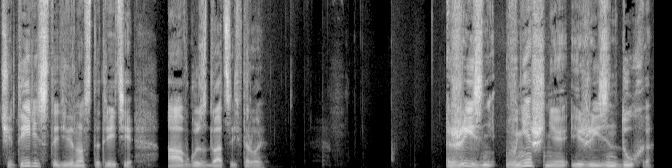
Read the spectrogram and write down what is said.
493. Август 22. Жизнь внешняя и жизнь духа.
